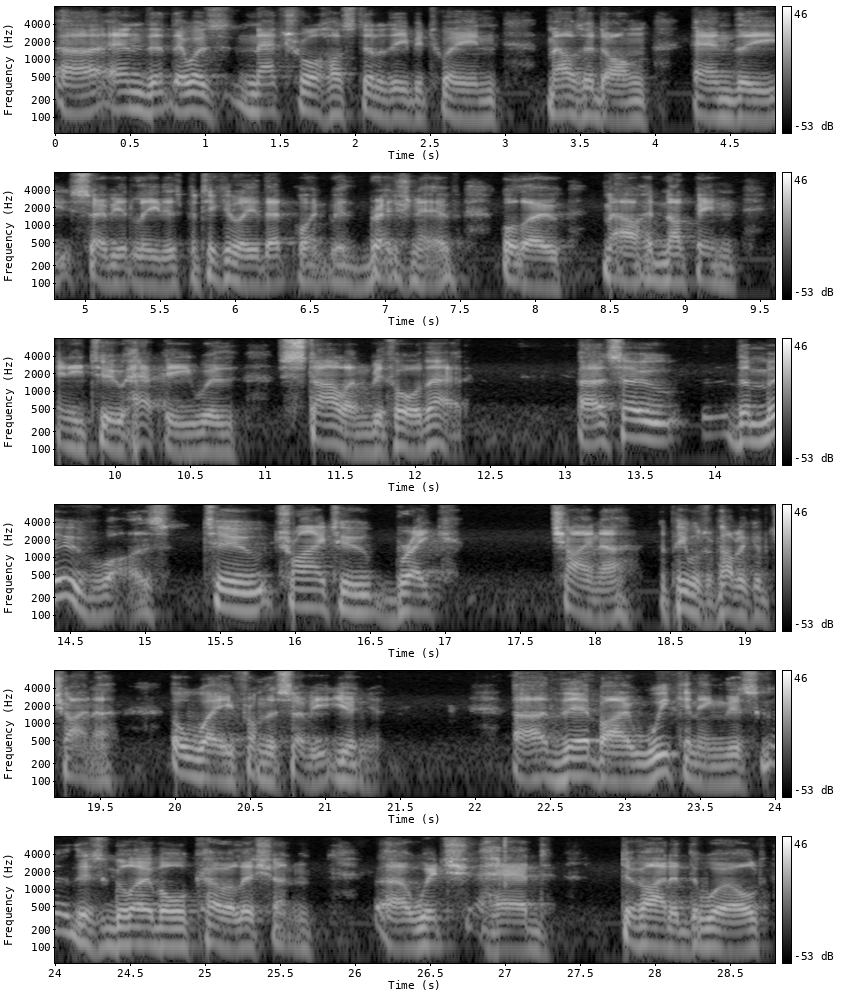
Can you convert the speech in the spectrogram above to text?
uh, and that there was natural hostility between Mao Zedong and the Soviet leaders, particularly at that point with Brezhnev, although Mao had not been any too happy with Stalin before that. Uh, so the move was to try to break China, the People's Republic of China, away from the Soviet Union. Uh, thereby weakening this this global coalition, uh, which had divided the world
